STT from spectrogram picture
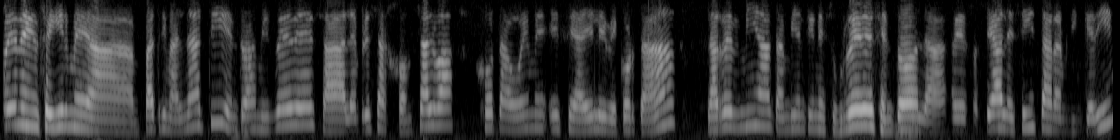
pueden seguirme a Patri Malnati en todas mis redes, a la empresa Homsalva, J-O-M-S-A-L-B corta A. La red mía también tiene sus redes en todas las redes sociales, Instagram, LinkedIn.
